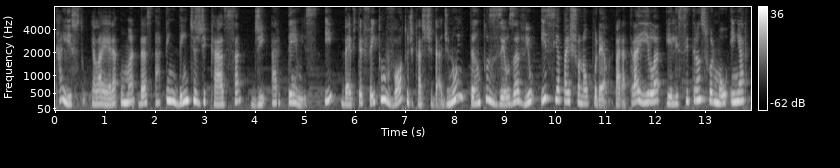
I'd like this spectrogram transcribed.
Calisto, ela era uma das atendentes de caça de Artemis e deve ter feito um voto de castidade. No entanto, Zeus a viu e se apaixonou por ela. Para atraí-la, ele se transformou em Artemis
